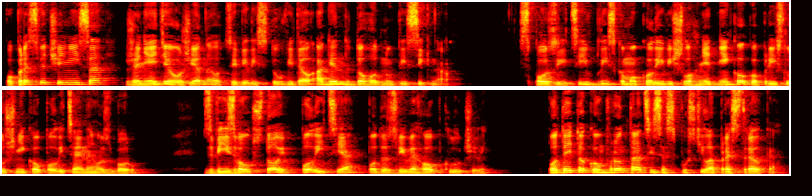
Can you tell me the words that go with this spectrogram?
Po presvedčení sa, že nejde o žiadneho civilistu, vydal agent dohodnutý signál. Z pozícií v blízkom okolí vyšlo hneď niekoľko príslušníkov policajného zboru. S výzvou Stoj, polícia podozrivého obklúčili. Po tejto konfrontácii sa spustila prestrelka.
